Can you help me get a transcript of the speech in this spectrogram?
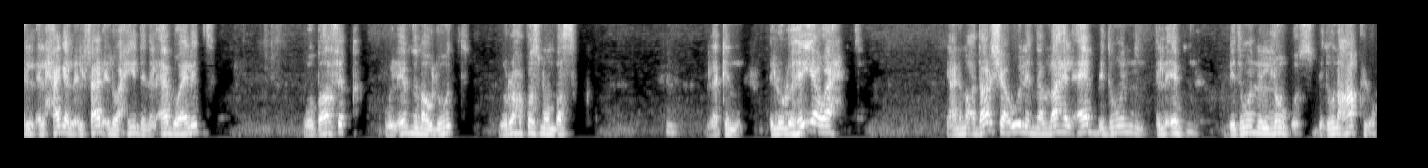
الحاجة الفرق الوحيد إن الآب والد وباثق والابن مولود والروح القدس منبثق. لكن الألوهية واحد. يعني ما أقدرش أقول ان الله الاب بدون الابن بدون اللوجوس بدون عقله.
